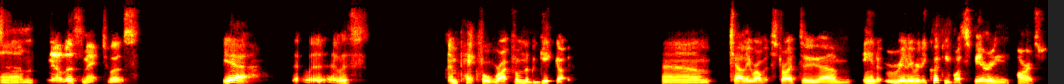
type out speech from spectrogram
Um, now this match was, yeah, it, it was impactful right from the get go. Um, Charlie Roberts tried to um, end it really, really quickly by sparing Horace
